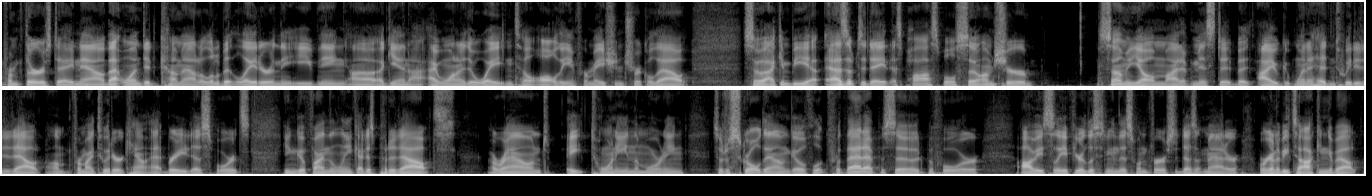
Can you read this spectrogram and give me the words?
from Thursday. Now, that one did come out a little bit later in the evening. Uh, again, I, I wanted to wait until all the information trickled out so I can be as up to date as possible. So I'm sure some of y'all might have missed it, but I went ahead and tweeted it out um, for my Twitter account at Brady Does Sports. You can go find the link. I just put it out around 8:20 in the morning. So just scroll down, go look for that episode before. Obviously, if you're listening to this one first, it doesn't matter. We're going to be talking about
